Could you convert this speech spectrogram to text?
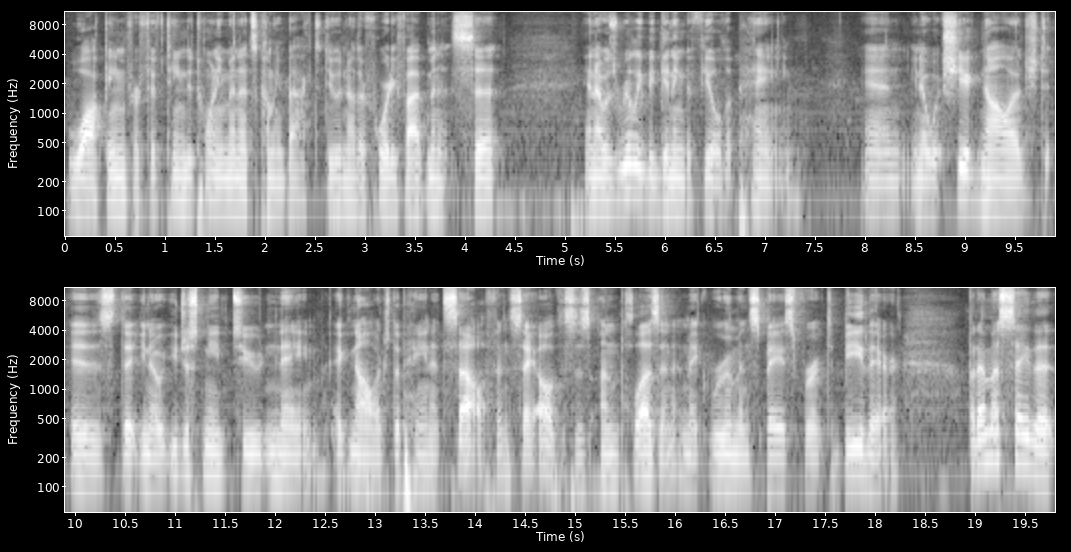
walking for 15 to 20 minutes, coming back to do another 45 minute sit. And I was really beginning to feel the pain. And, you know, what she acknowledged is that, you know, you just need to name, acknowledge the pain itself and say, oh, this is unpleasant and make room and space for it to be there. But I must say that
